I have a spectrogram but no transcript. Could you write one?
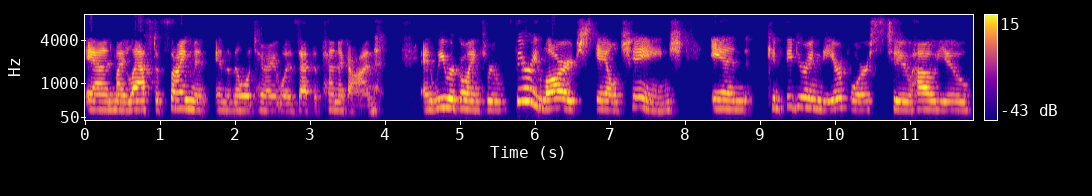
and my last assignment in the military was at the Pentagon, and we were going through very large scale change in configuring the Air Force to how you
